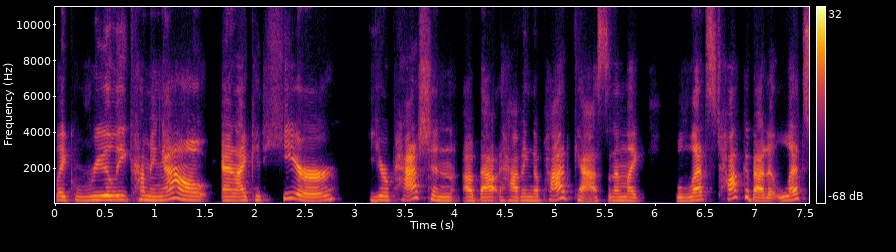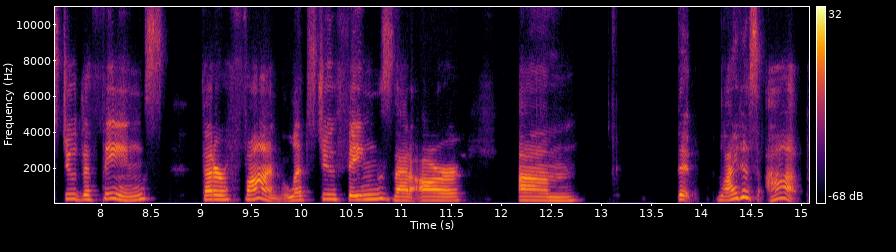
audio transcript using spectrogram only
like really coming out and I could hear your passion about having a podcast. And I'm like well, let's talk about it. Let's do the things that are fun. Let's do things that are um that light us up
